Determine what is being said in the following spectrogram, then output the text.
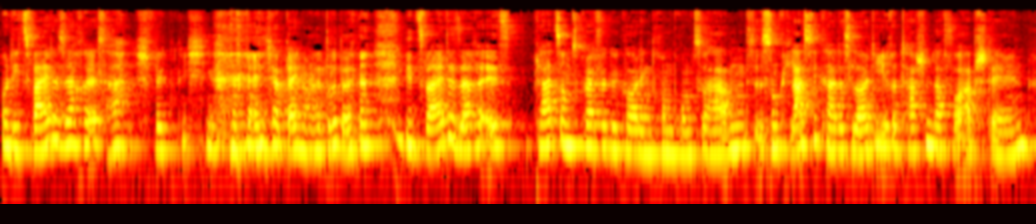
Und die zweite Sache ist, ah, ich, will, ich, ich habe gleich noch eine dritte. Die zweite Sache ist, Platz ums Graphic Recording drumherum zu haben. Es ist so ein Klassiker, dass Leute ihre Taschen davor abstellen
